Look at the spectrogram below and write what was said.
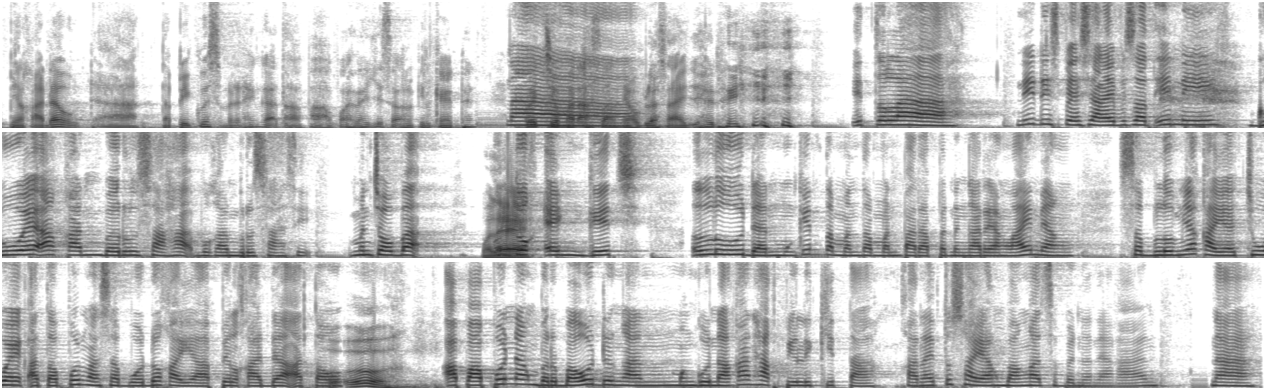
Pilkada udah, tapi gue sebenarnya nggak tahu apa-apa lagi soal pilkada. Gue Nah. cuma asal nyoblos aja deh. Itulah. Ini di spesial episode ini gue akan berusaha bukan berusaha sih, mencoba Boleh. untuk engage lu dan mungkin teman-teman para pendengar yang lain yang sebelumnya kayak cuek ataupun masa bodoh kayak pilkada atau Oh, oh. apa pun yang berbau dengan menggunakan hak pilih kita karena itu sayang banget sebenarnya kan. Nah,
